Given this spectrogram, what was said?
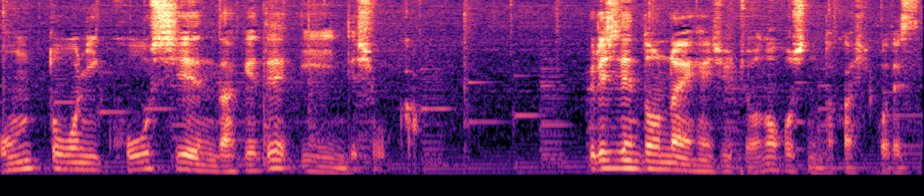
本当に甲子園だけでいいんでしょうか？プレジデントオンライン編集長の星野貴彦です。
